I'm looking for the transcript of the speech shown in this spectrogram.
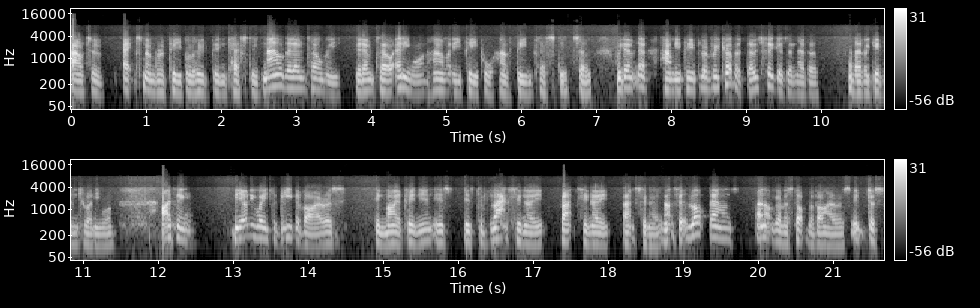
out of X number of people who'd been tested. Now they don't tell me, they don't tell anyone how many people have been tested. So we don't know how many people have recovered. Those figures are never are never given to anyone. I think the only way to beat the virus, in my opinion, is is to vaccinate, vaccinate, vaccinate. That's it. Lockdowns are not going to stop the virus. It just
